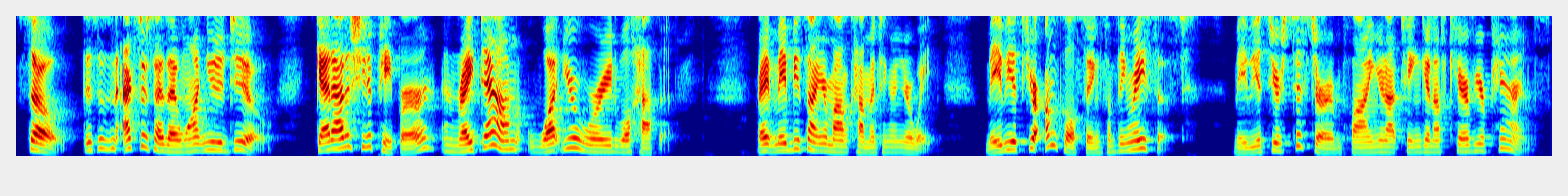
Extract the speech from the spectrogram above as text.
So, this is an exercise I want you to do get out a sheet of paper and write down what you're worried will happen. Right? Maybe it's not your mom commenting on your weight. Maybe it's your uncle saying something racist. Maybe it's your sister implying you're not taking enough care of your parents.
